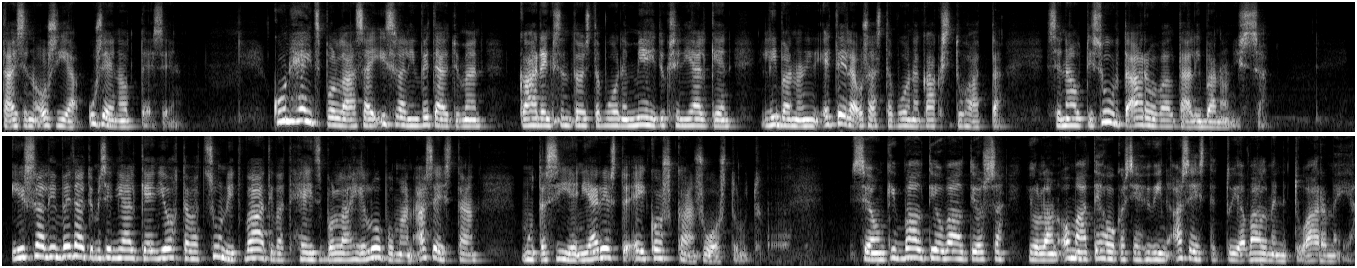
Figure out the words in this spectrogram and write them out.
tai sen osia usein otteeseen. Kun Hezbollah sai Israelin vetäytymään 18 vuoden miehityksen jälkeen Libanonin eteläosasta vuonna 2000, se nautti suurta arvovaltaa Libanonissa. Israelin vetäytymisen jälkeen johtavat sunnit vaativat Hezbollahia luopumaan aseistaan – mutta siihen järjestö ei koskaan suostunut. Se onkin valtiovaltiossa, jolla on oma tehokas ja hyvin aseistettu ja valmennettu armeija.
